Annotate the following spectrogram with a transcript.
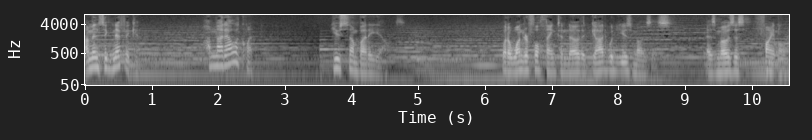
I'm insignificant. I'm not eloquent. Use somebody else. What a wonderful thing to know that God would use Moses as Moses finally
